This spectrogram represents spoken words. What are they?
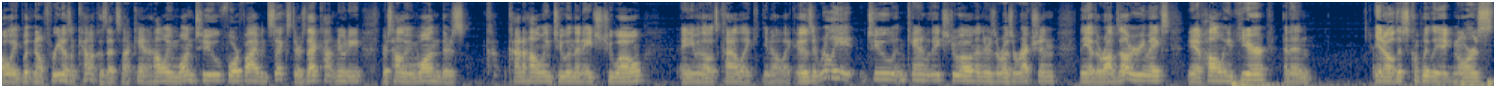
Oh wait, but no, three doesn't count because that's not canon. Halloween one, two, four, five, and six. There's that continuity. There's Halloween one. There's kind of Halloween two, and then H two O. And even though it's kind of like you know, like is it really two in canon with H two O? And then there's the Resurrection. Then you have the Rob Zombie remakes. You have Halloween here, and then you know this completely ignores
